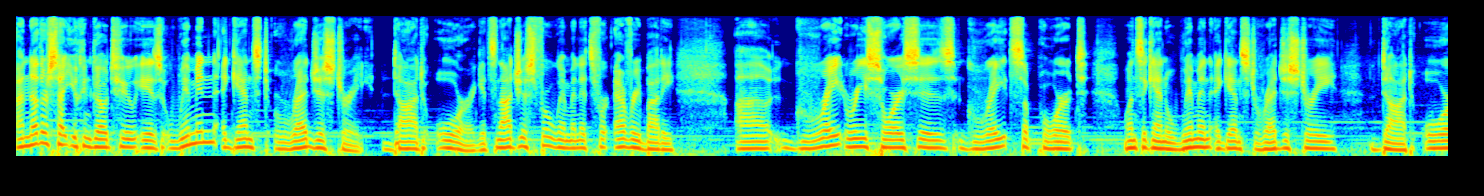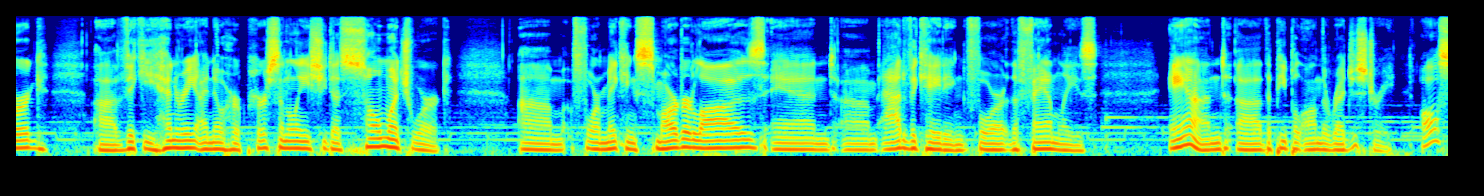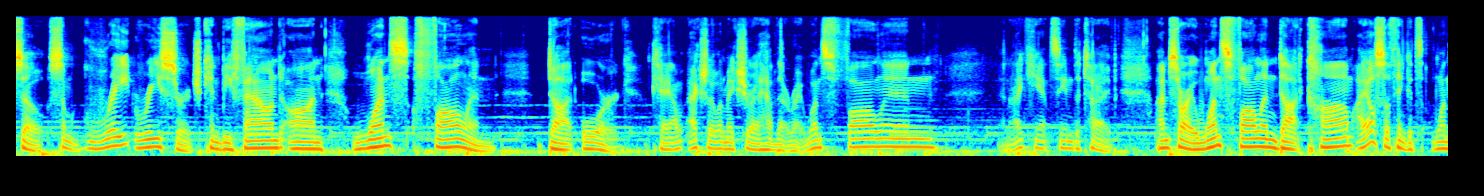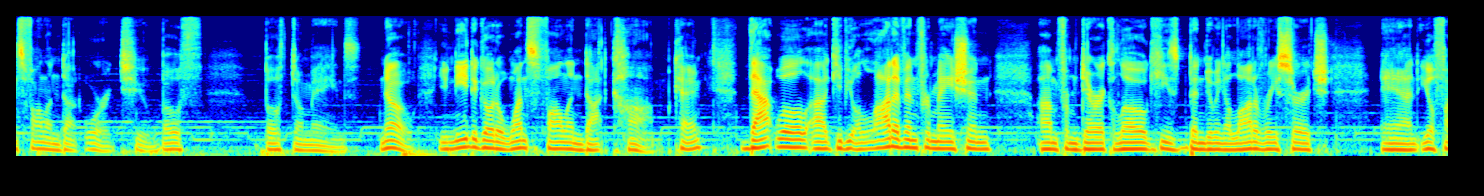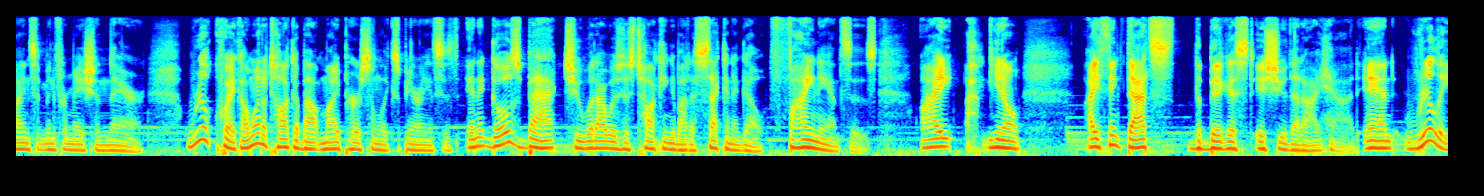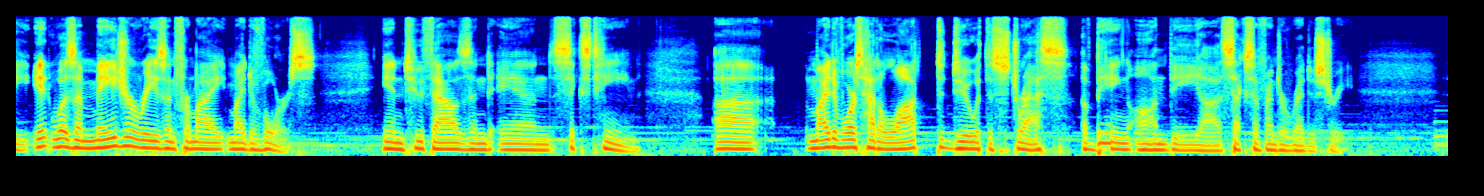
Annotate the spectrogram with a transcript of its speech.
Another site you can go to is womenagainstregistry.org. It's not just for women, it's for everybody. Uh, great resources, great support. Once again, womenagainstregistry.org. Uh, Vicki Henry, I know her personally. She does so much work um, for making smarter laws and um, advocating for the families and uh, the people on the registry. Also, some great research can be found on oncefallen.org. Okay, actually, I want to make sure I have that right. Once Fallen, and I can't seem to type. I'm sorry, oncefallen.com. I also think it's oncefallen.org too. Both, both domains. No, you need to go to oncefallen.com. Okay, that will uh, give you a lot of information um, from Derek Logue. He's been doing a lot of research and you'll find some information there. Real quick, I want to talk about my personal experiences, and it goes back to what I was just talking about a second ago finances. I, you know, I think that's the biggest issue that I had. And really, it was a major reason for my, my divorce in 2016. Uh, my divorce had a lot to do with the stress of being on the uh, sex offender registry.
